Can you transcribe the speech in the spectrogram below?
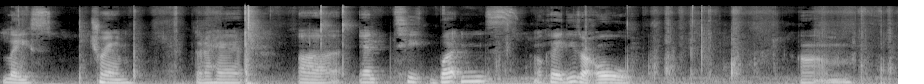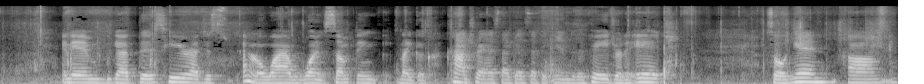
lace trim that I had. Uh, antique buttons. Okay, these are old. Um, and then we got this here. I just, I don't know why I wanted something like a contrast, I guess, at the end of the page or the edge. So again, um,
